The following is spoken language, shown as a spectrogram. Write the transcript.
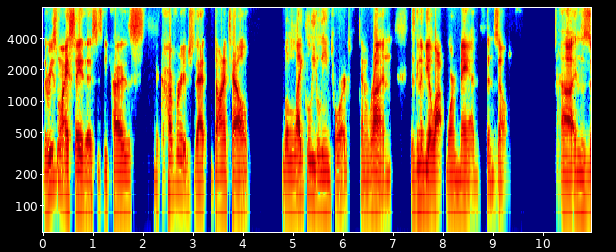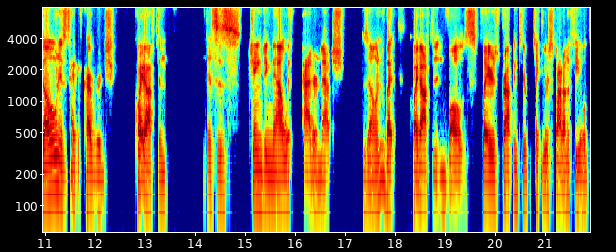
the reason why I say this is because the coverage that Donatell will likely lean toward and run is going to be a lot more man than zone. Uh, and zone is a type of coverage quite often. This is changing now with pattern match zone, but quite often it involves players dropping to a particular spot on the field,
